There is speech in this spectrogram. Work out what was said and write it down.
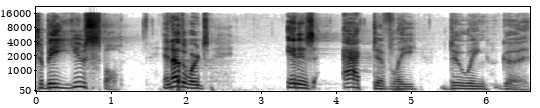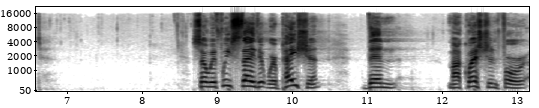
to be useful. In other words, it is actively doing good. So if we say that we're patient, then my question for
